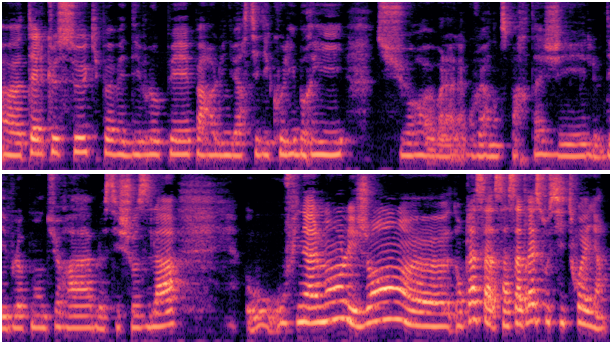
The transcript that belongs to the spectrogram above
Euh, tels que ceux qui peuvent être développés par l'Université des Colibris sur euh, voilà, la gouvernance partagée, le développement durable, ces choses-là, où, finalement les gens, euh, donc là ça, s'adresse aux citoyens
